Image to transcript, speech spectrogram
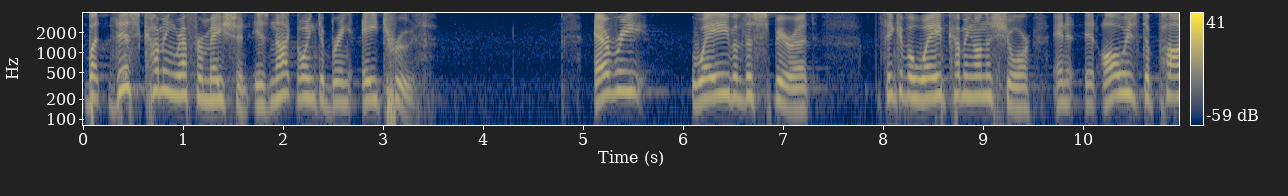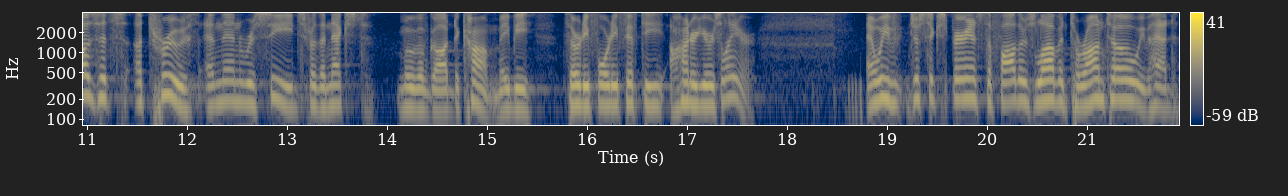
But this coming reformation is not going to bring a truth. Every wave of the Spirit, think of a wave coming on the shore, and it, it always deposits a truth and then recedes for the next move of God to come, maybe 30, 40, 50, 100 years later. And we've just experienced the Father's love in Toronto. We've had,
